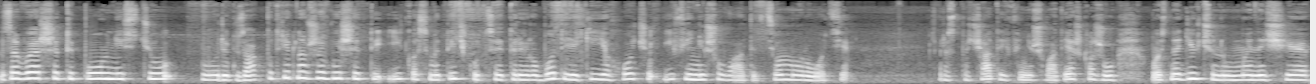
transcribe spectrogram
завершити повністю. рюкзак потрібно вже вишити, і косметичку це три роботи, які я хочу і фінішувати в цьому році. Розпочати і фінішувати. Я ж кажу, ось на дівчину в мене ще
